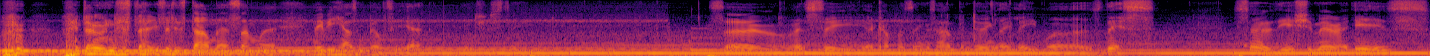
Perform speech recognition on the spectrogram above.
I don't understand. He said it's down there somewhere. Maybe he hasn't built it yet. Interesting. So, let's see. A couple of things I haven't been doing lately was this. So, the Ishimura is...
